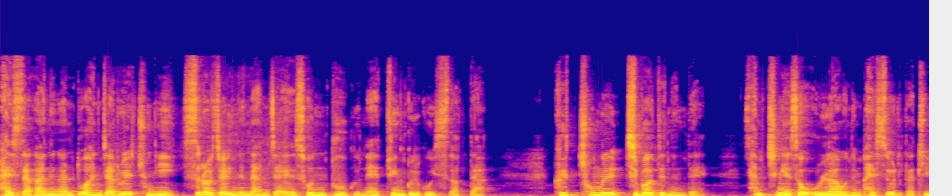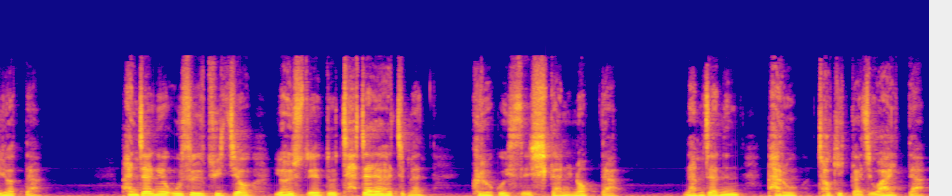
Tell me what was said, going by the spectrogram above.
발사 가능한 또 한 자루의 총이 쓰러져 있는 남자의 손 부근에 뒹굴고 있었다. 그 총을 집어드는데 3층에서 올라오는 발소리가 들렸다. 반장의 옷을 뒤져 열쇠도 찾아야 하지만 그러고 있을 시간은 없다. 남자는 바로 저기까지 와 있다.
